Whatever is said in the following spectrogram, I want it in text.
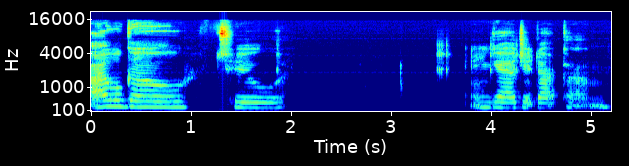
I will go to Engadget.com.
